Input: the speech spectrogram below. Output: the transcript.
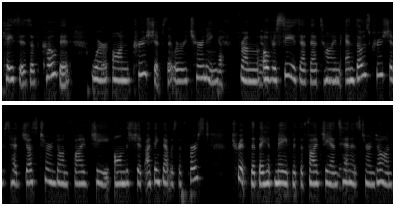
cases of COVID were on cruise ships that were returning yes. from yes. overseas at that time, mm-hmm. and those cruise ships had just turned on 5G on the ship. I think that was the first trip that they had made with the 5G antennas turned on.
